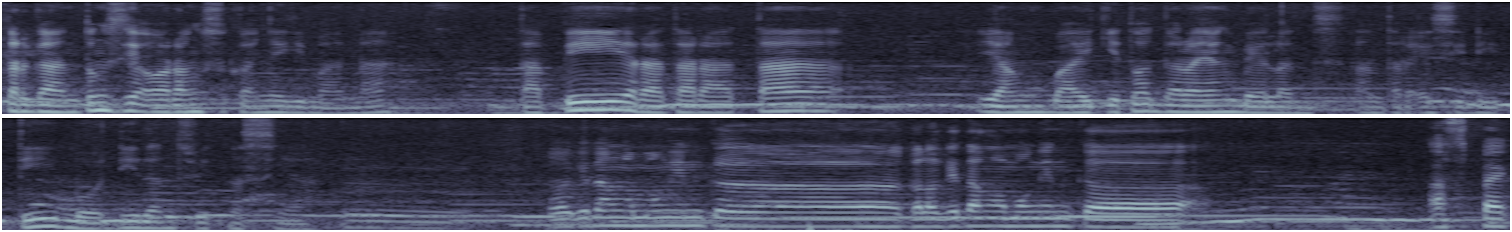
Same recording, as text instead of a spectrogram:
tergantung sih orang sukanya gimana. Tapi rata-rata yang baik itu adalah yang balance antara acidity, body dan sweetnessnya. Hmm, kalau kita ngomongin ke kalau kita ngomongin ke aspek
